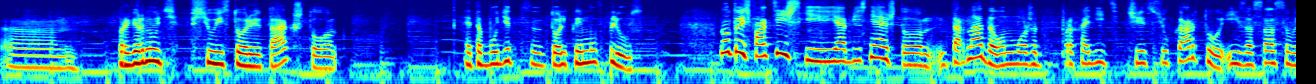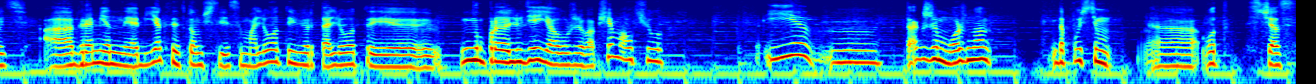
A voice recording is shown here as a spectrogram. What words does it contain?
э, провернуть всю историю так, что это будет только ему в плюс. Ну, то есть фактически я объясняю, что торнадо, он может проходить через всю карту и засасывать огроменные объекты, в том числе самолеты, вертолеты. Ну, про людей я уже вообще молчу. И э, также можно, допустим, э, вот сейчас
